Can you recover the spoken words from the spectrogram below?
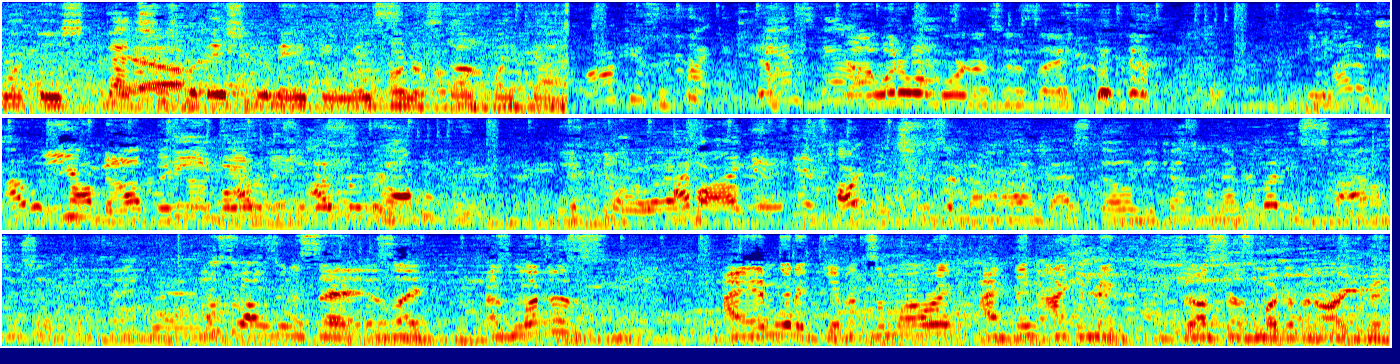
what they. Sh- that's Yeah. just what they should be making is 100%. stuff like that. Marcus, like, hands down. I wonder what Mortar's gonna say. I, don't, I would Do you not think that Marwick I would probably. I feel like it's, it's hard to choose a number one best though because when everybody's styles are so different. That's what I was gonna say. Is like, as much as I am gonna give it to Marwick, I think I can make just as much of an argument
